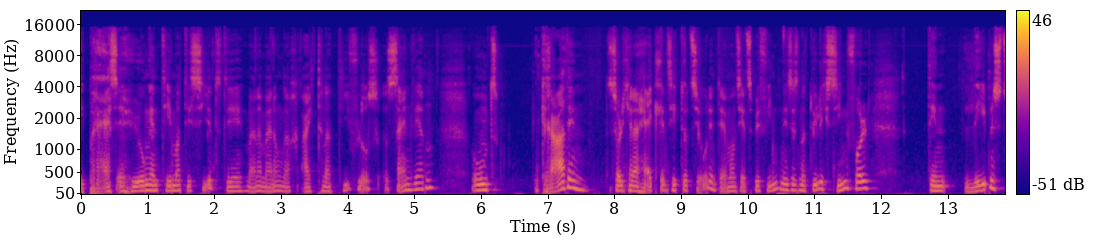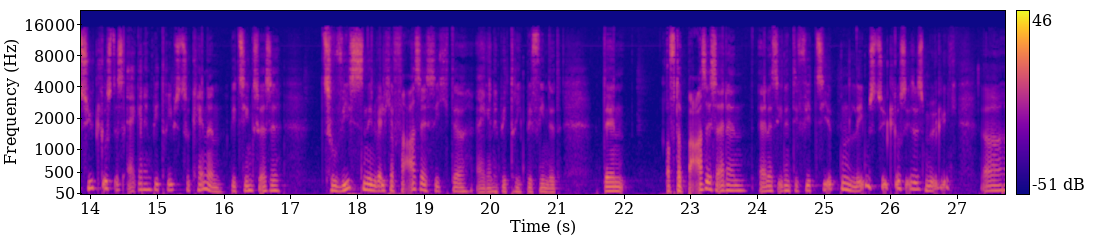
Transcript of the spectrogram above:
die Preiserhöhungen thematisiert, die meiner Meinung nach alternativlos sein werden. Und gerade in solch einer heiklen Situation, in der wir uns jetzt befinden, ist es natürlich sinnvoll, den Lebenszyklus des eigenen Betriebs zu kennen, beziehungsweise zu wissen, in welcher Phase sich der eigene Betrieb befindet. Denn auf der Basis einen, eines identifizierten Lebenszyklus ist es möglich, äh,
